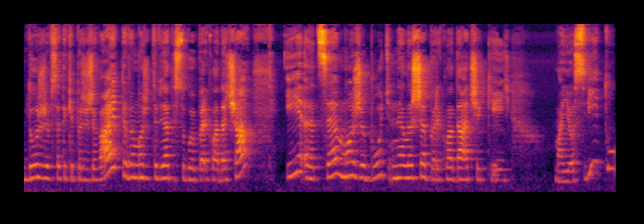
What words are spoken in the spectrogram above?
дуже все-таки переживаєте, ви можете взяти з собою перекладача, і е, це може бути не лише перекладач, який має освіту,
